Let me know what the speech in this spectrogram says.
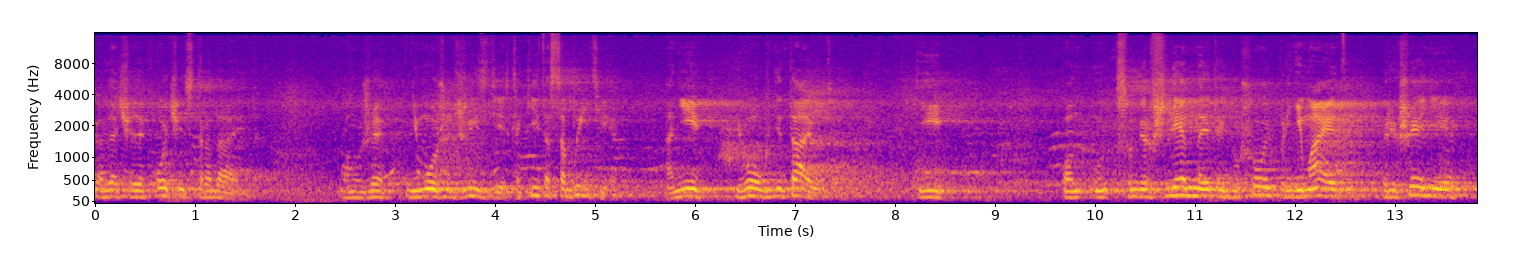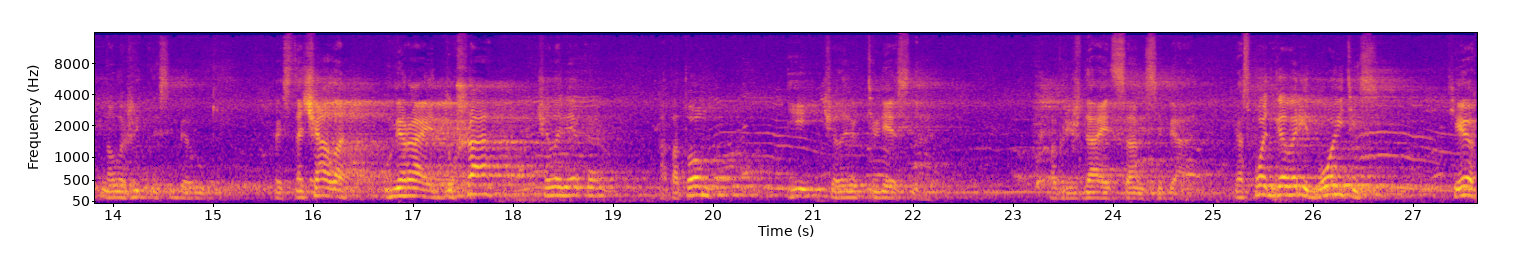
когда человек очень страдает, он уже не может жить здесь. Какие-то события, они его угнетают. И он с умершленной этой душой принимает решение наложить на себя руки. То есть сначала умирает душа человека, а потом и человек телесно повреждает сам себя. Господь говорит, бойтесь тех,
